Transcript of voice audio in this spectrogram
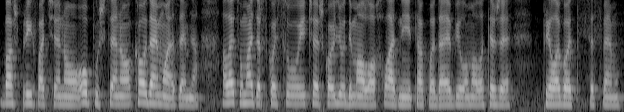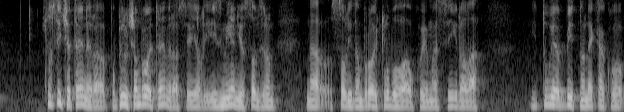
baš prihvaćeno, opušteno, kao da je moja zemlja. Ali eto u Mađarskoj su i Češkoj ljudi malo hladniji, tako da je bilo malo teže prilagoditi se svemu. Što se tiče trenera, popriličan broj trenera se je izmijenio s obzirom na solidan broj klubova u kojima si igrala i tu je bitno nekako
